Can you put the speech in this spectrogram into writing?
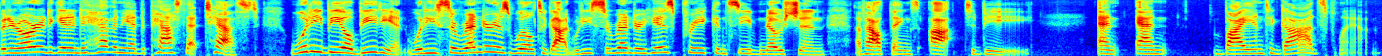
But in order to get into heaven, he had to pass that test. Would he be obedient? Would he surrender his will to God? Would he surrender his preconceived notion of how things ought to be? And and buy into God's plan.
